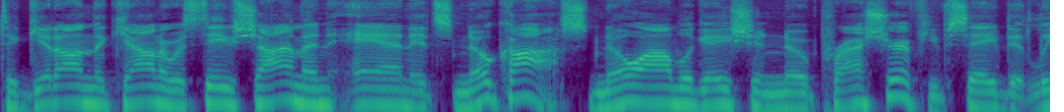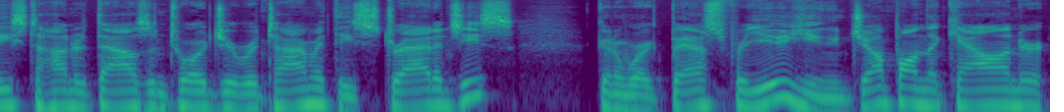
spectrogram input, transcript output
to get on the counter with Steve Shyman, and it's no cost, no obligation, no pressure. If you've saved at least 100000 towards your retirement, these strategies are going to work best for you. You can jump on the calendar,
